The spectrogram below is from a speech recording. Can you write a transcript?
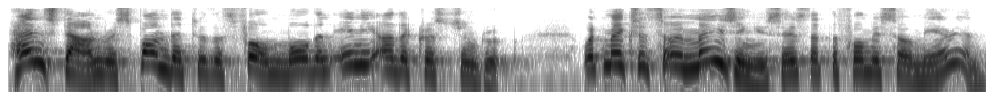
hands down, responded to this film more than any other Christian group. What makes it so amazing, he says, that the film is so Marian.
